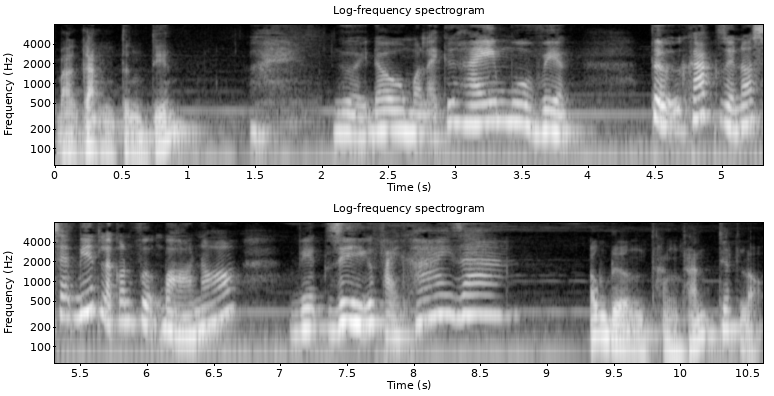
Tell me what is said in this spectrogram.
Bà gằn từng tiếng. Người đâu mà lại cứ hay mua việc. Tự khắc rồi nó sẽ biết là con Phượng bỏ nó. Việc gì cứ phải khai ra. Ông Đường thẳng thắn tiết lộ.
